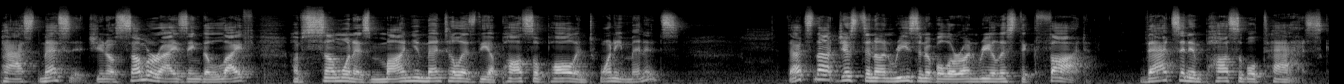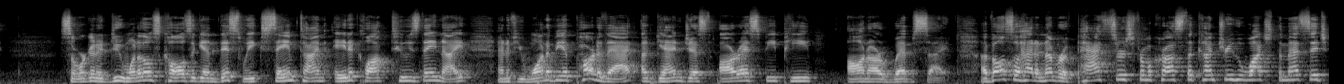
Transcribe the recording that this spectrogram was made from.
past message. You know, summarizing the life of someone as monumental as the Apostle Paul in 20 minutes, that's not just an unreasonable or unrealistic thought. That's an impossible task. So we're going to do one of those calls again this week, same time, 8 o'clock Tuesday night. And if you want to be a part of that, again, just RSVP on our website. I've also had a number of pastors from across the country who watched the message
